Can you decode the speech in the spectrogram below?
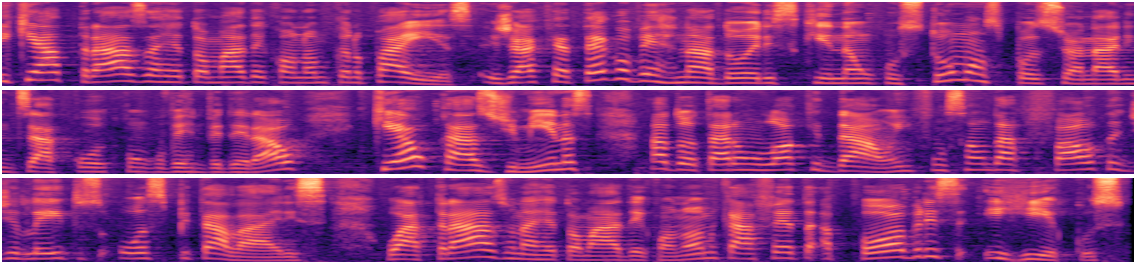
e que atrasa a retomada econômica no país, já que até governadores que não costumam se posicionar em desacordo com o governo federal, que é o caso de Minas, adotaram um lockdown em função da falta de leitos hospitalares. O atraso na retomada econômica afeta pobres e ricos.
